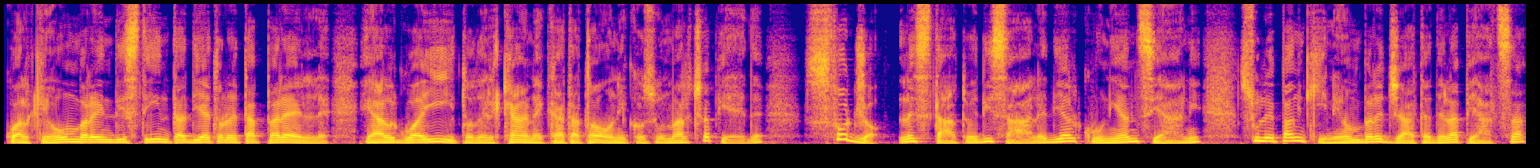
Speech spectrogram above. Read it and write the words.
qualche ombra indistinta dietro le tapparelle e al guaito del cane catatonico sul marciapiede, sfoggiò le statue di sale di alcuni anziani sulle panchine ombreggiate della piazza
